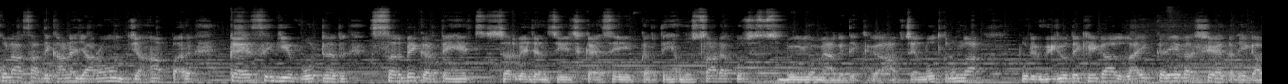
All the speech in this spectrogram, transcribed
खुलासा दिखाने जा रहा हूँ जहाँ पर कैसे ये वोटर सर्वे करते हैं, सर्वे एजेंसीज कैसे करते हैं, वो सारा कुछ इस वीडियो में आगे देखेगा आपसे अनुरोध करूँगा, पूरी वीडियो देखेगा लाइक करेगा शेयर करेगा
